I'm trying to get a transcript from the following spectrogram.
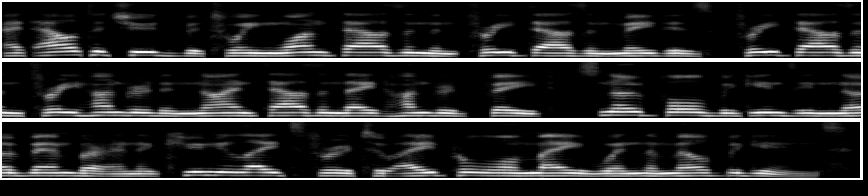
At altitudes between 1,000 and 3,000 meters (3,300 and 9,800 feet), snowfall begins in November and accumulates through to April or May when the melt begins.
